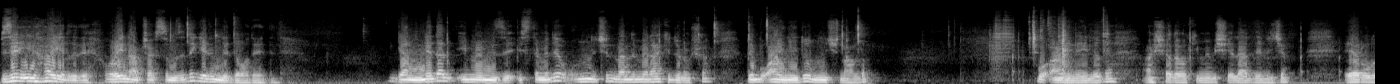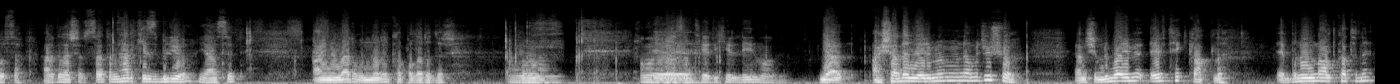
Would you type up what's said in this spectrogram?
Bize hayır dedi. Orayı ne yapacaksınız dedi. Gelin dedi odaya dedi. Yani neden inmemizi istemedi? Onun için ben de merak ediyorum şu an. Ve bu aynayı da onun için aldım. Bu aynayla da aşağıda bakayım bir şeyler deneyeceğim. Eğer olursa. Arkadaşlar zaten herkes biliyor Yasin. Aynalar bunların kapalarıdır. Aynen Tamam. abi. Ama biraz Ee, da tehlikeli değil mi abi? Ya aşağıdan verilmemin amacı şu. Yani şimdi bu ev, ev tek katlı. E bunun alt katı ne?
